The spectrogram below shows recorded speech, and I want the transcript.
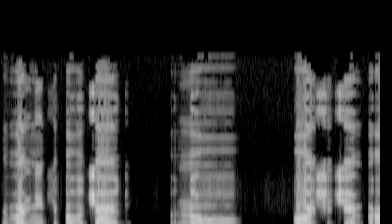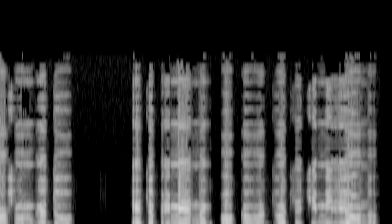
больницы получают, ну, больше, чем в прошлом году. Это примерно около 20 миллионов.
